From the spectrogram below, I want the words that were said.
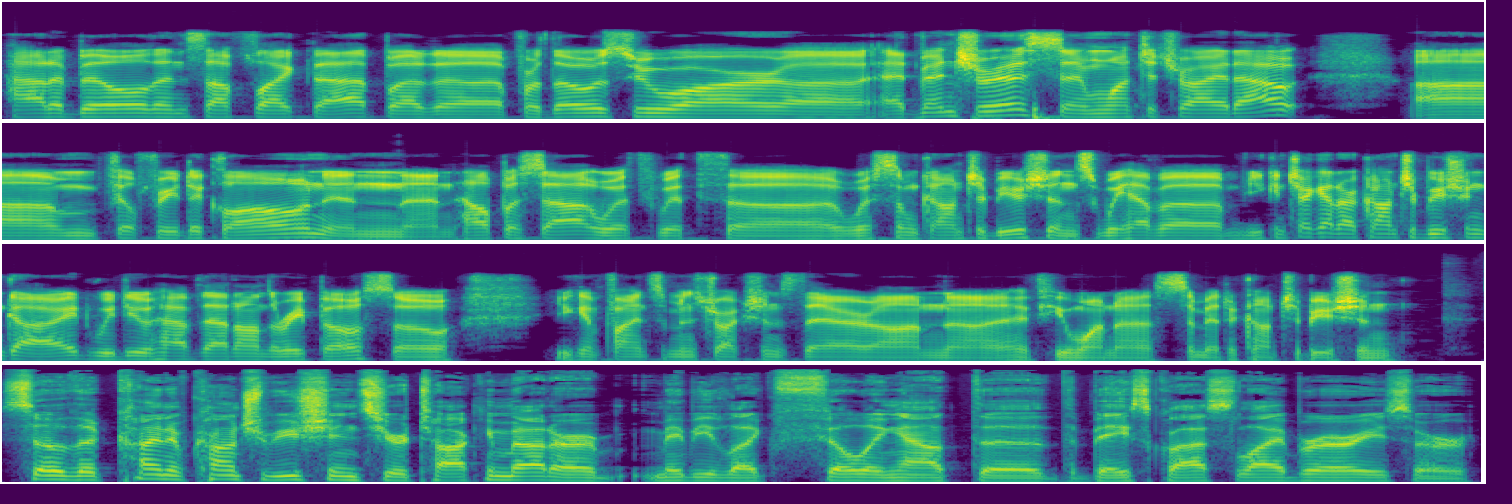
how to build and stuff like that. But uh, for those who are uh, adventurous and want to try it out, um, feel free to clone and, and help us out with with uh, with some contributions. We have a you can check out our contribution guide. We do have that on the repo, so you can find some instructions there on uh, if you want to submit a contribution. So the kind of contributions you're talking about are maybe like filling out the the base class libraries or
